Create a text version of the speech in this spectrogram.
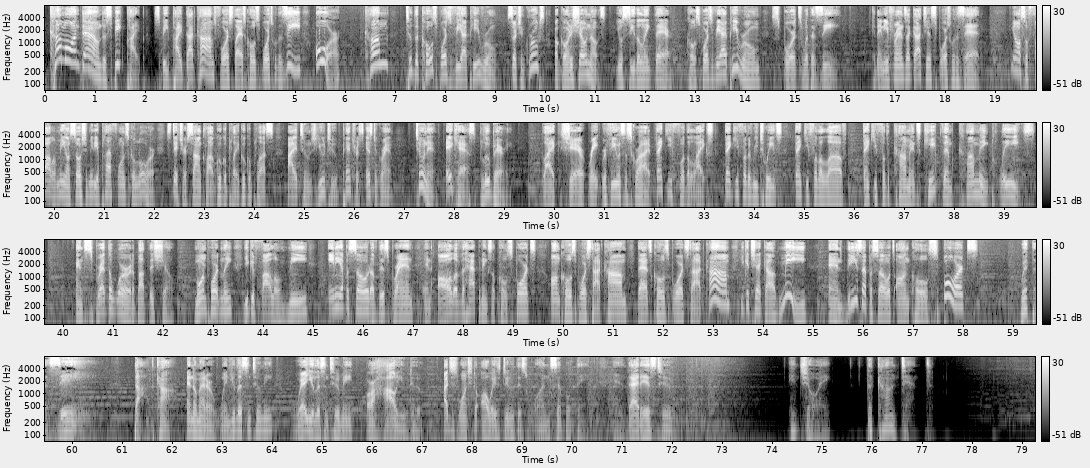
Come on down to SpeakPipe. SpeakPipe.com forward slash Cole Sports with a Z or come to the Cole Sports VIP room. Searching groups or going to show notes. You'll see the link there. Cole Sports VIP room, sports with a Z. Canadian friends, I got you. Sports with a Z. You can also follow me on social media platforms galore Stitcher, SoundCloud, Google Play, Google Plus, iTunes, YouTube, Pinterest, Instagram, TuneIn, Acast, Blubrry. Like, share, rate, review, and subscribe. Thank you for the likes. Thank you for the retweets. Thank you for the love. Thank you for the comments. Keep them coming, please. And spread the word about this show. More importantly, you can follow me, any episode of this brand, and all of the happenings of Cole Sports on ColeSports.com. That's ColeSports.com. You can check out me and these episodes on Cole Sports with the Z dot com. And no matter when you listen to me, where you listen to me, or how you do, I just want you to always do this one simple thing, and that is to enjoy the content.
